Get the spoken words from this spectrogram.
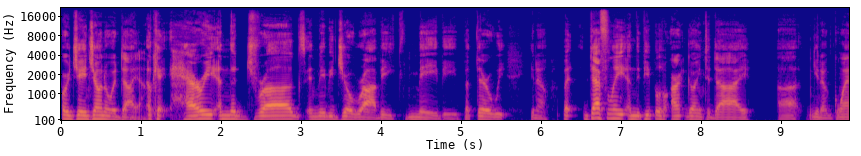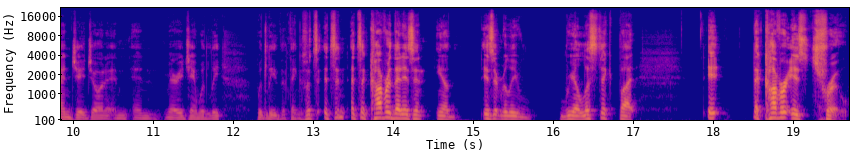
or Jay Jonah would die. Yeah. Okay, Harry and the drugs, and maybe Joe Robbie, maybe, but there we, you know, but definitely, and the people who aren't going to die, uh, you know, Gwen, Jay Jonah, and, and Mary Jane would lead would lead the thing. So it's it's an, it's a cover that isn't you know isn't really realistic, but it the cover is true.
